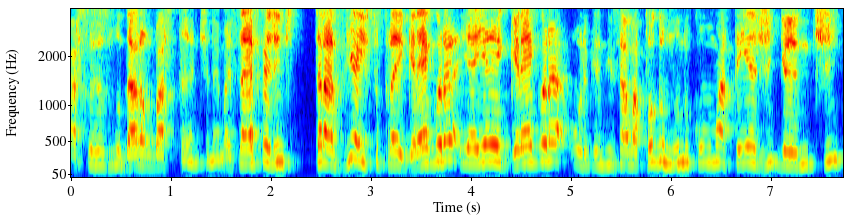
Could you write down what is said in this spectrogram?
as coisas mudaram bastante, né? mas na época a gente trazia isso para a egrégora e aí a egrégora organizava todo mundo como uma teia gigante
